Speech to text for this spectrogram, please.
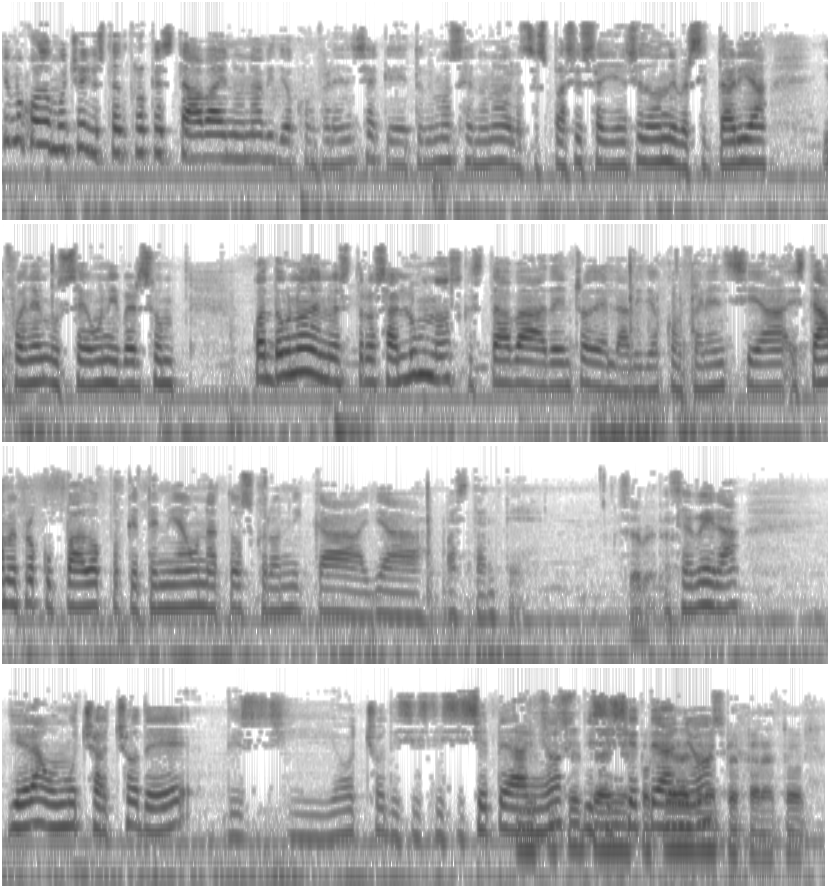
Yo me acuerdo mucho y usted creo que estaba en una videoconferencia que tuvimos en uno de los espacios allí en Ciudad Universitaria y fue en el Museo Universum, cuando uno de nuestros alumnos que estaba dentro de la videoconferencia estaba muy preocupado porque tenía una tos crónica ya bastante Severa. severa y era un muchacho de 18, 17 años, 17 porque era de una años, preparatoria.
